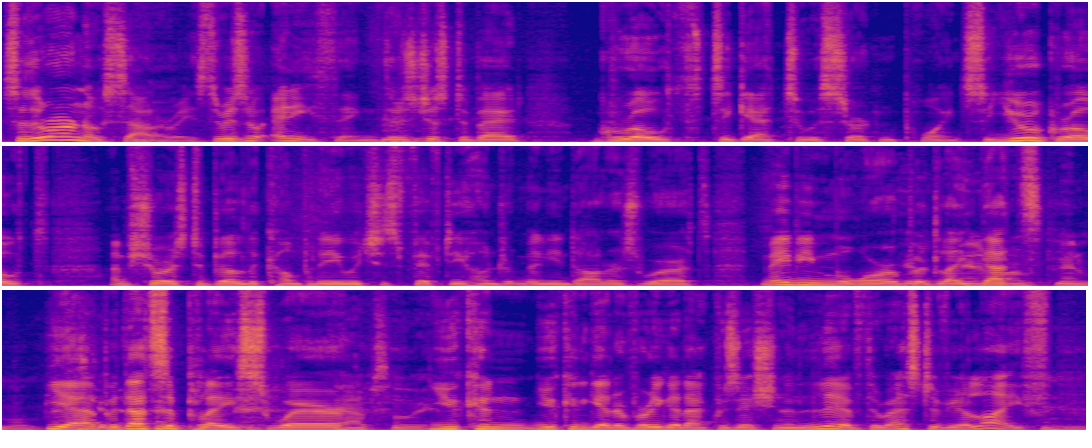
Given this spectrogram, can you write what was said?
So there are no salaries, there is no anything. There's mm. just about growth to get to a certain point. So your growth, I'm sure, is to build a company which is 50, 100 million dollars worth, maybe more, but like minimum, that's minimum. yeah, but that's a place where Yeah, absolutely. you can you can get a very good acquisition and live the rest of your life mm-hmm.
